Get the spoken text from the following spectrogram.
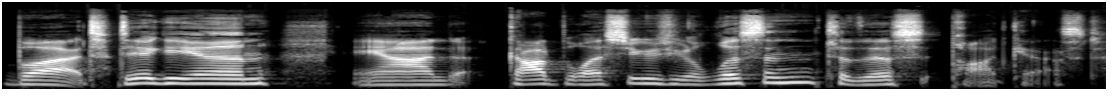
but dig in and God bless you as you listen to this podcast.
